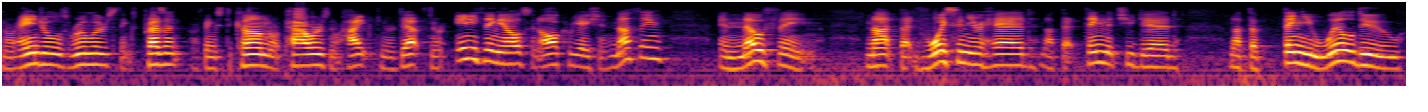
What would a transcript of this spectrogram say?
nor angels, rulers, things present, or things to come, nor powers, nor height, nor depth, nor anything else in all creation, nothing and no thing, not that voice in your head, not that thing that you did, not the thing you will do,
